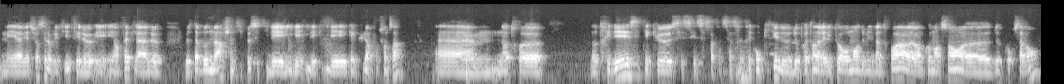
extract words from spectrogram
mais bien sûr, c'est l'objectif. Et, le, et, et en fait, la, le, le tableau de marche, un petit peu, il est, il est, il est, il est calculé en fonction de ça. Euh, notre, notre idée, c'était que c'est, c'est, ça, serait, ça serait très compliqué de, de prétendre à la victoire au Mans 2023 euh, en commençant euh, deux courses avant.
